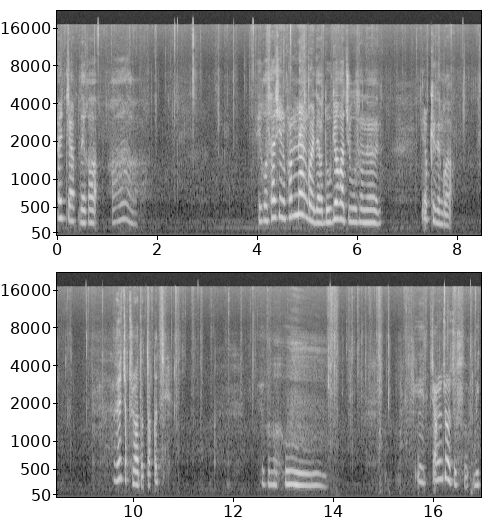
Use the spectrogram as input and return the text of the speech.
살짝 내가 아 이거 사실은 판매한 걸 내가 녹여가지고서는 이렇게 된 거야. 살짝 좋아졌다, 그치? 이거 봐, 우. 짱 좋아졌어. 밑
